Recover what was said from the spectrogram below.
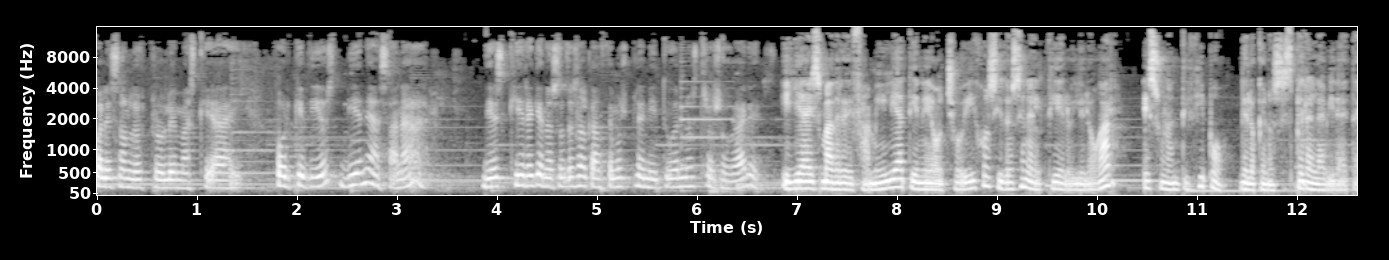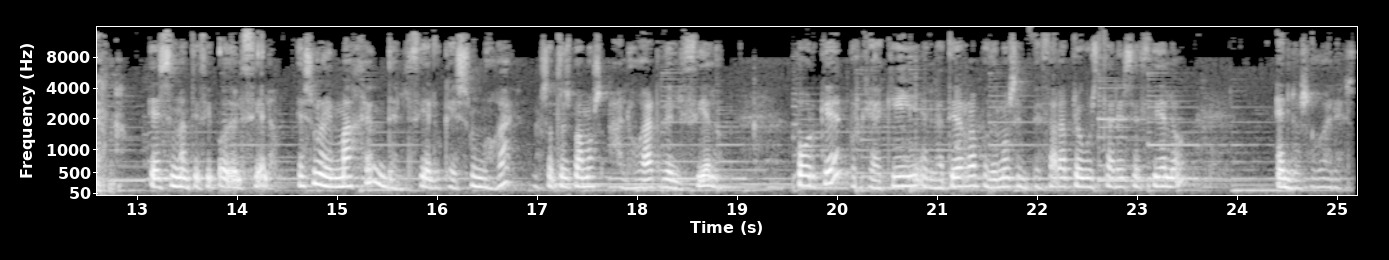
cuáles son los problemas que hay, porque Dios viene a sanar. Dios quiere que nosotros alcancemos plenitud en nuestros hogares. Ella es madre de familia, tiene ocho hijos y dos en el cielo, y el hogar es un anticipo de lo que nos espera en la vida eterna. Es un anticipo del cielo, es una imagen del cielo, que es un hogar. Nosotros vamos al hogar del cielo. ¿Por qué? Porque aquí en la tierra podemos empezar a pregustar ese cielo en los hogares.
